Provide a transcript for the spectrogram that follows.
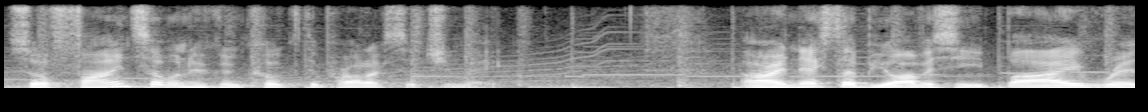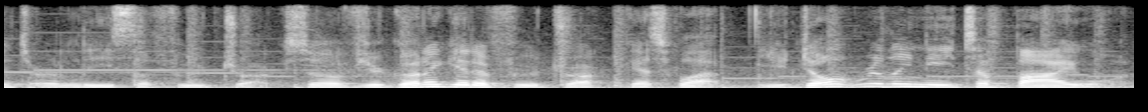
So find someone who can cook the products that you make. All right, next up, you obviously buy, rent, or lease a food truck. So if you're going to get a food truck, guess what? You don't really need to buy one.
